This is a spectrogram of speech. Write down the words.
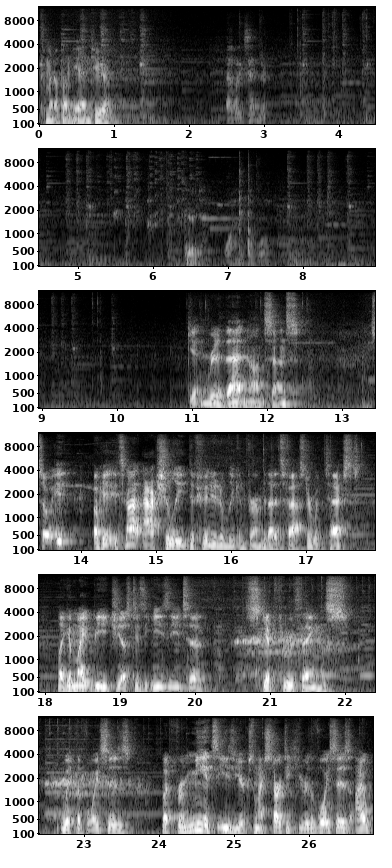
Coming up on the end here. Alexander, Getting rid of that nonsense. So it okay, it's not actually definitively confirmed that it's faster with text. Like it might be just as easy to skip through things with the voices, but for me it's easier because when I start to hear the voices, I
